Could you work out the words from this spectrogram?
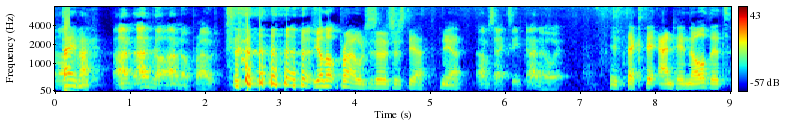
Uh, Payback. I'm, I'm not. I'm not proud. You're not proud, so it's just yeah, yeah. I'm sexy. I know it. He's sexy and he knows it.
